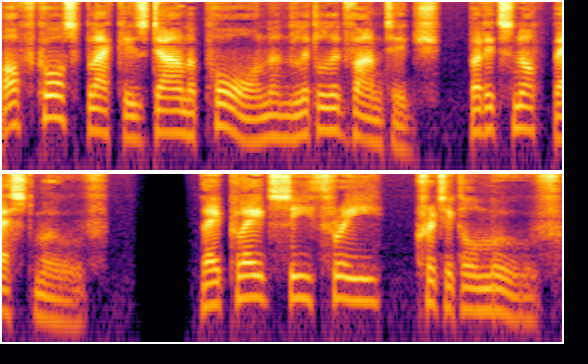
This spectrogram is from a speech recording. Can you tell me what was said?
Of course black is down a pawn and little advantage, but it's not best move. They played c3, critical move.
